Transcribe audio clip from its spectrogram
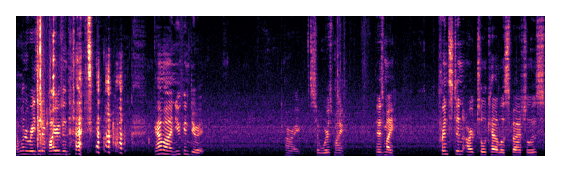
I want to raise it up higher than that. Come on, you can do it. Alright, so where's my, there's my Princeton Art Tool Catalyst spatulas.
